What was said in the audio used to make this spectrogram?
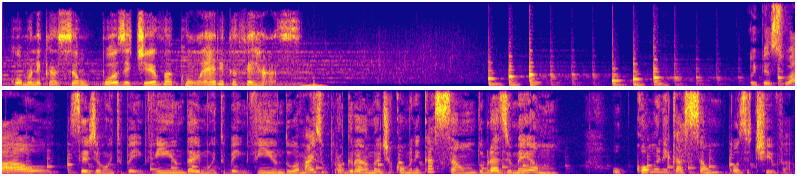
Comunicação Positiva com Érica Ferraz. Oi, pessoal, seja muito bem-vinda e muito bem-vindo a mais um programa de comunicação do Brasil 61. O Comunicação Positiva,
